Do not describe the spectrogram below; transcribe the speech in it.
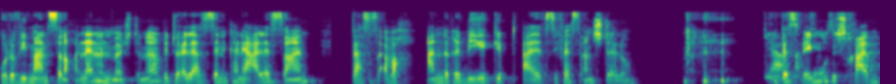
Oder wie man es dann auch nennen möchte. Ne? Virtuelle Assistentin kann ja alles sein. Dass es einfach andere Wege gibt als die Festanstellung. Ja, Und deswegen absolut. muss ich schreiben.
